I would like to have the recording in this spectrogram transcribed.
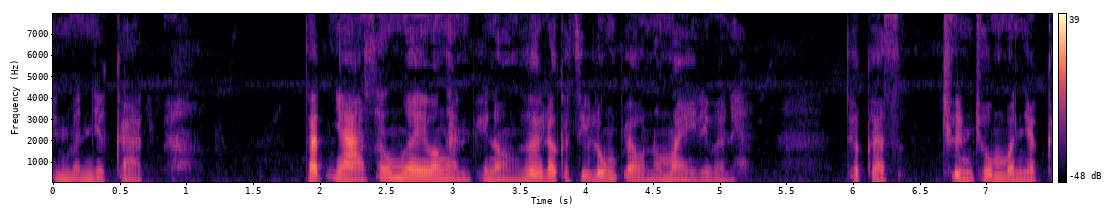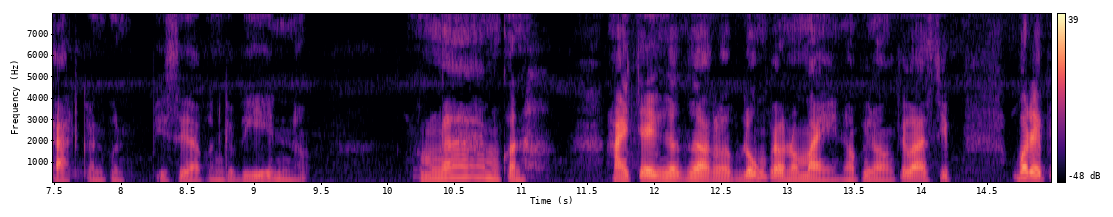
ห็นบรรยากาศ ตัดหญ้าเศร้าเมื่อยว่างหันพี่น้องเอ้ยเราก็สิลงไปเอาหน่อไม้ได้ป่ะเนี่ยจะก็ชื่นชมบรรยากาศกันพุ่นพี่เสือพิ่นก็บินเนาะงามก่อนหายใจเงือกๆแล้วลงไปเอาหน่อไม้เนาะพี่น้องแต่ว่าสิบ่ได้ไป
